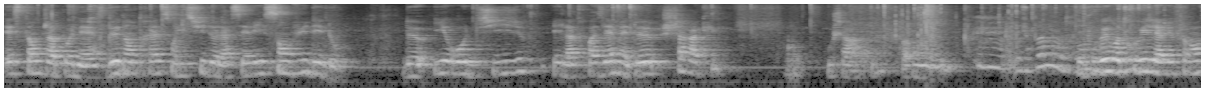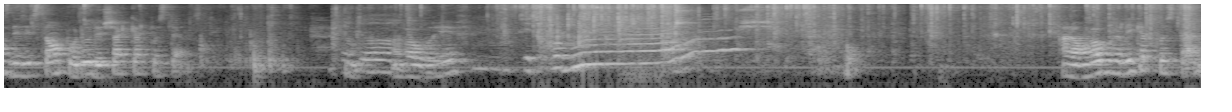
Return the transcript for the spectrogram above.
estampes japonaises. Deux d'entre elles sont issues de la série Sans vue d'Edo de Hiroji et la troisième est de Sharaku. Ou Sharaku, pas comment on dit. Vous pouvez retrouver les références des estampes au dos de chaque carte postale. Donc, on va ouvrir. C'est trop bon. Alors, on va ouvrir les quatre postales.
